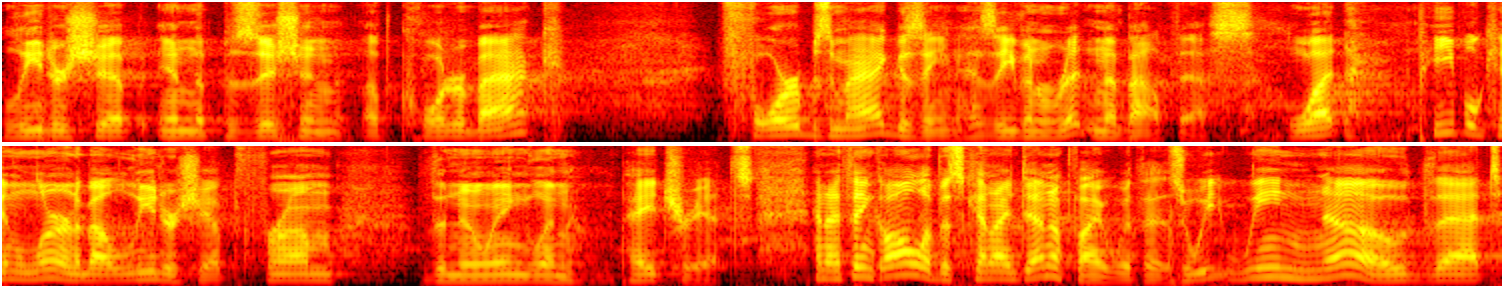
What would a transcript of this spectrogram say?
leadership in the position of quarterback, Forbes magazine has even written about this what people can learn about leadership from the New England Patriots. And I think all of us can identify with this. We, we know that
